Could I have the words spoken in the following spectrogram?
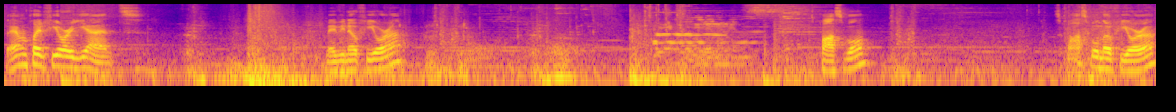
So I haven't played Fiora yet. Maybe no Fiora? It's possible. It's possible no Fiora.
